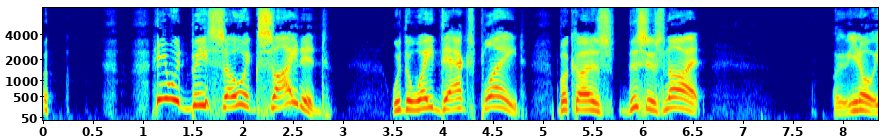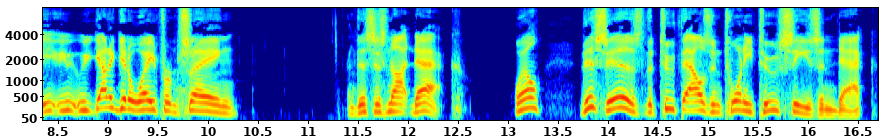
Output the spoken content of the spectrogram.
he would be so excited with the way Dak's played because this is not, you know, you, you got to get away from saying this is not Dak. Well, this is the 2022 season, Dak.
